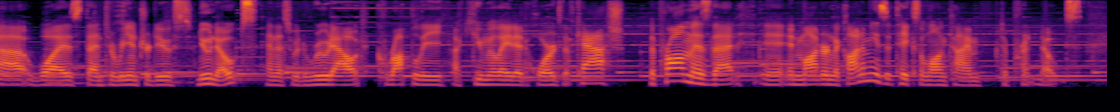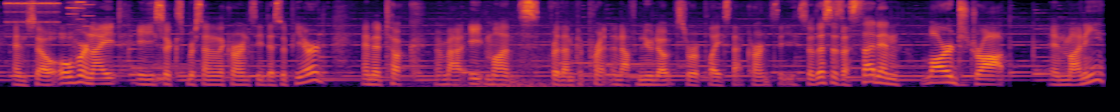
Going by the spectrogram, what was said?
uh, was then to reintroduce new notes, and this would root out corruptly accumulated hoards of cash. The problem is that in modern economies, it takes a long time to print notes. And so overnight, 86% of the currency disappeared, and it took about eight months for them to print enough new notes to replace that currency. So this is a sudden, large drop in money,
